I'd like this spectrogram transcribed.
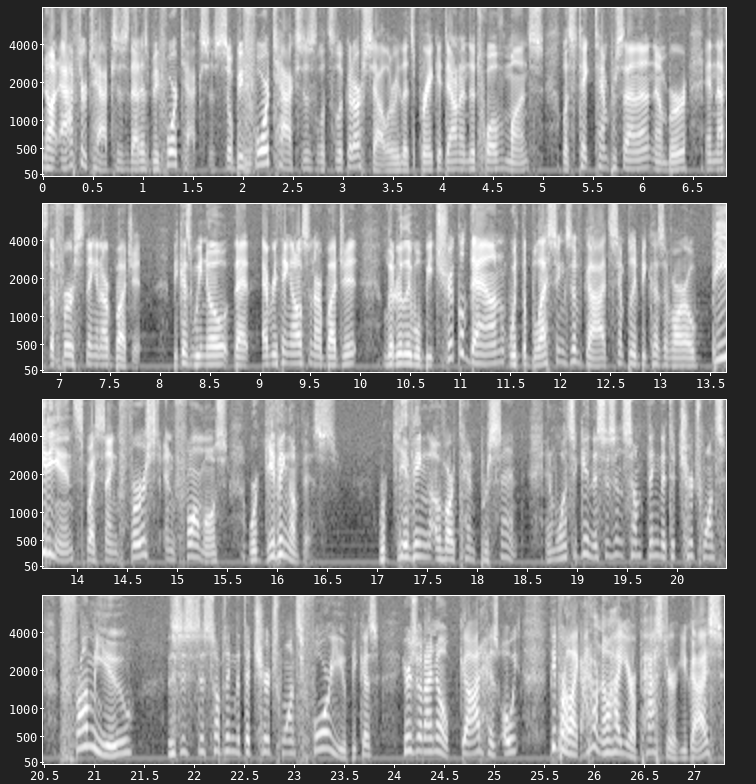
not after taxes, that is before taxes. So before taxes, let's look at our salary. Let's break it down into 12 months. Let's take 10% of that number, and that's the first thing in our budget. Because we know that everything else in our budget literally will be trickled down with the blessings of God simply because of our obedience by saying, first and foremost, we're giving of this. We're giving of our 10%. And once again, this isn't something that the church wants from you, this is just something that the church wants for you because here's what I know. God has always people are like, I don't know how you're a pastor, you guys.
